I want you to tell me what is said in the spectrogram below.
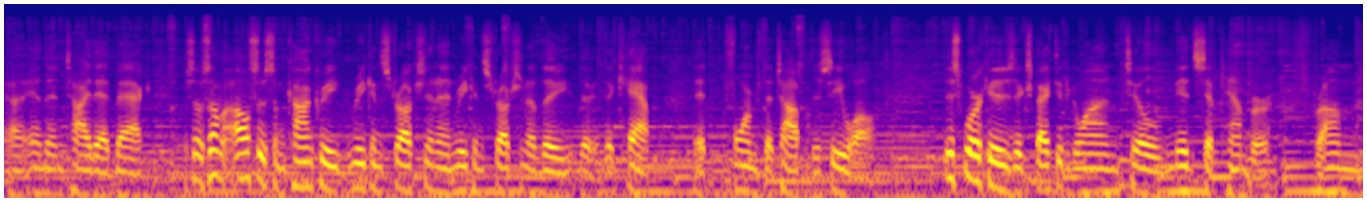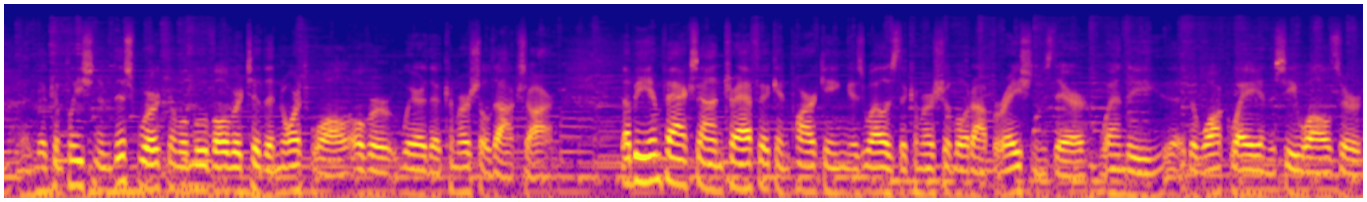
uh, and then tie that back. So some also some concrete reconstruction and reconstruction of the, the, the cap that forms the top of the seawall. This work is expected to go on till mid-September. From the completion of this work, then we'll move over to the north wall over where the commercial docks are. There'll be impacts on traffic and parking as well as the commercial boat operations there when the, the walkway and the seawalls are,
